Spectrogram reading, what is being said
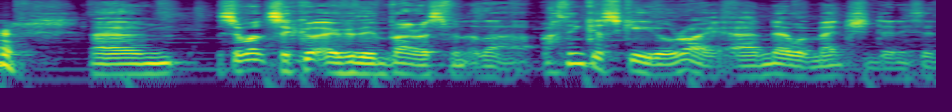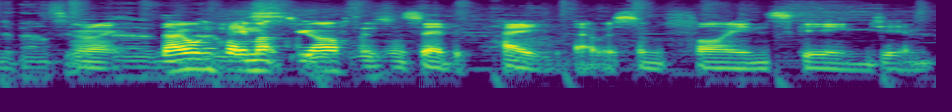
um, so once I got over the embarrassment of that, I think I skied all right. Uh, no one mentioned anything about it. All right. Um, no one came was- up to you afterwards and said, "Hey, that was some fine skiing, Jim."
